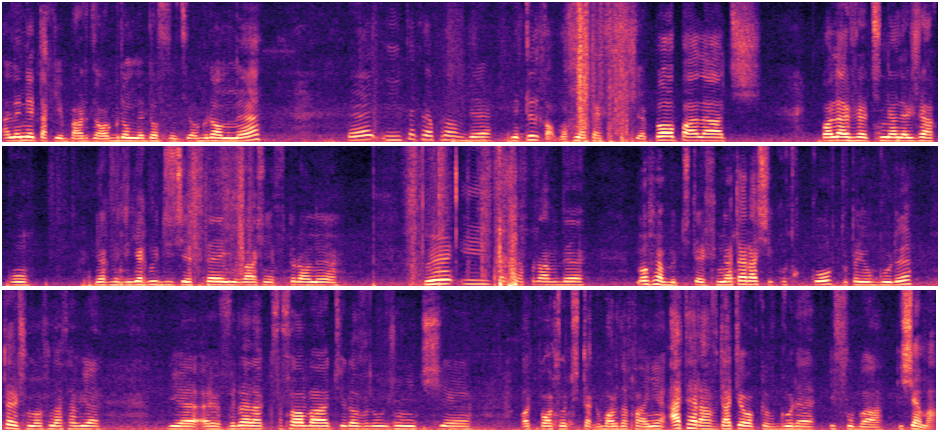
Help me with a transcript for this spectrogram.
ale nie takie bardzo ogromne, dosyć ogromne. E, I tak naprawdę nie tylko, można też się popalać, poleżeć na leżaku, jak, jak widzicie z tej właśnie strony. No i tak naprawdę można być też na tarasiku tutaj u góry, też można sobie je, zrelaksować, rozluźnić się, odpocząć tak bardzo fajnie. A teraz dajcie łapkę w górę i suba i siema.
